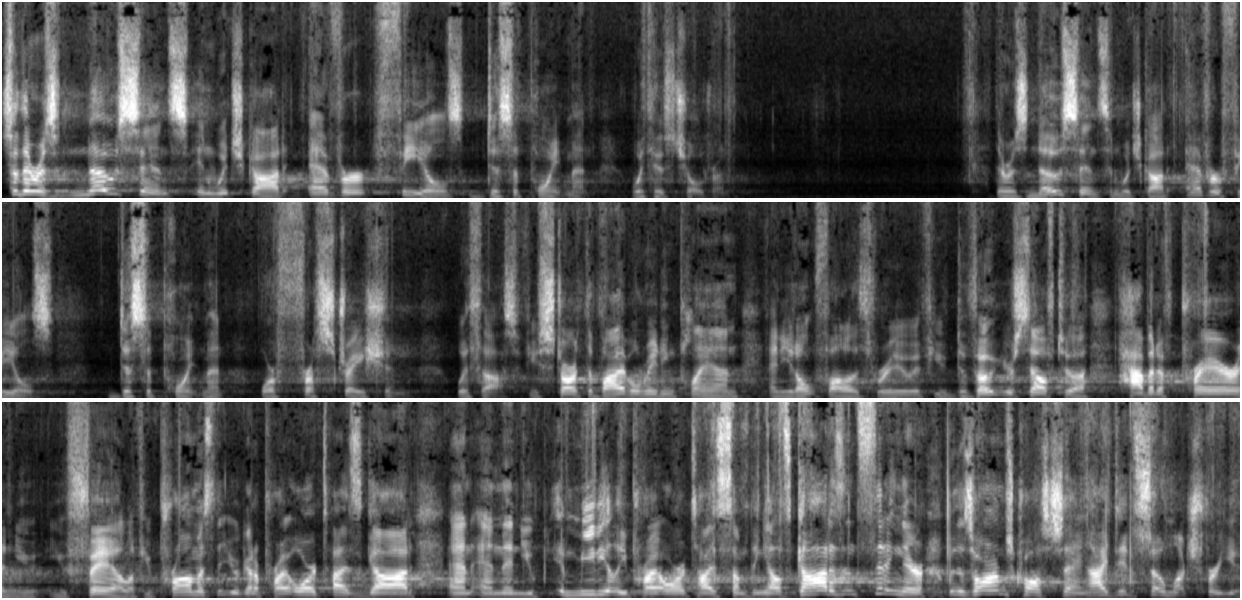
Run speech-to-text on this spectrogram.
So there is no sense in which God ever feels disappointment with his children. There is no sense in which God ever feels disappointment or frustration with us. If you start the Bible reading plan and you don't follow through, if you devote yourself to a habit of prayer and you, you fail, if you promise that you're going to prioritize God and, and then you immediately prioritize something else, God isn't sitting there with his arms crossed saying, I did so much for you.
